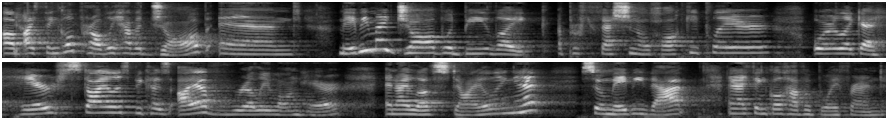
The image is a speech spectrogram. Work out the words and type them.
Um, I think I'll probably have a job, and maybe my job would be like a professional hockey player or like a hairstylist because I have really long hair and I love styling it. So maybe that. And I think I'll have a boyfriend.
